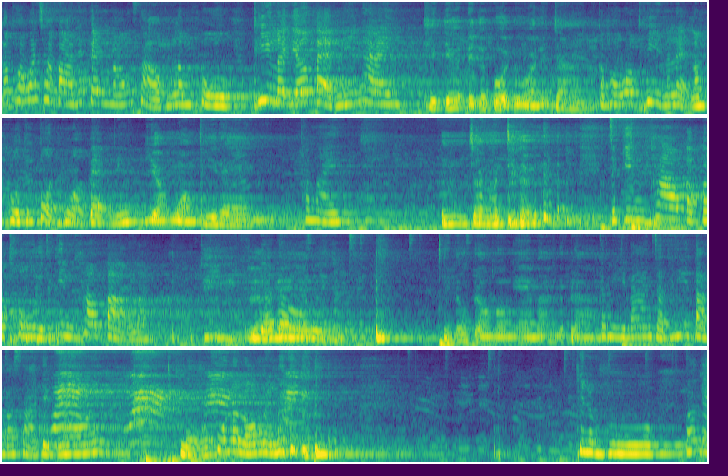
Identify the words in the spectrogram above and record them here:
ก็เพราะว่าชาบานี่เป็นน้องสาวของลำพูพี่เลยเยอะแบบนี้ไง คิดเยอะเดี๋ยวจะปวดหัวนะจ๊ะ ก็เพราะว่าพี่นั่นแหละลำพูถึงปวดหัวแบบนี้อย่าห่วงพี่แรงทำไม อืมจังมันเถอะจะกินข้าวกับปลาทูหรือจะกินข้าวเปล่าล่ะเหลือเดี๋ยวโดแน่นมีลูกเรางอแงบ้างหรือเปล่า ก็มีบ้างจากพี่ตามภาษาเด็กน้อย แหมพูดแล้วร้องเลยนะ พี่ลำพูว่าไง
